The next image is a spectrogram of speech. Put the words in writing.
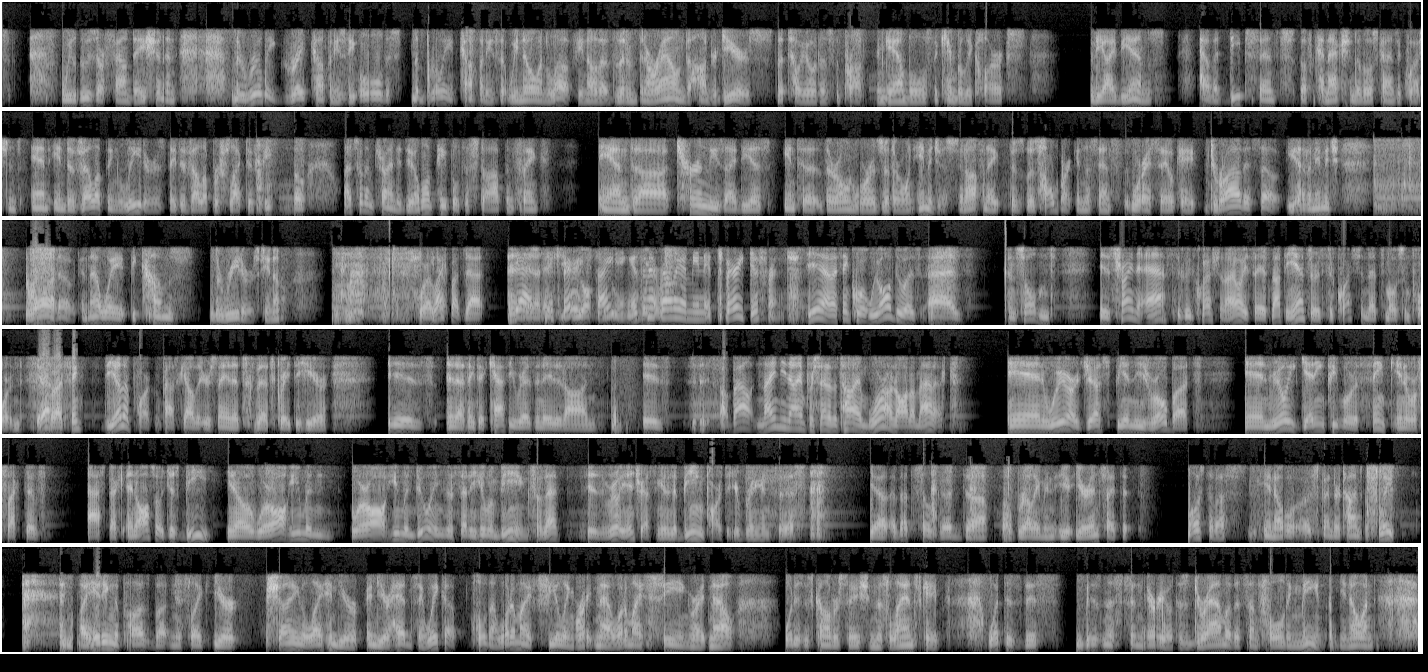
we lose our foundation. And the really great companies, the oldest, the brilliant companies that we know and love, you know, that, that have been around a hundred years, the Toyotas, the Procter and Gambles, the Kimberly Clarks, the IBMs, have a deep sense of connection to those kinds of questions. And in developing leaders, they develop reflective people. So that's what I'm trying to do. I want people to stop and think and uh, turn these ideas into their own words or their own images. And often I, there's, there's homework in the sense where I say, okay, draw this out. You have an image, draw it out, and that way it becomes the readers. You know. What I like about that yeah, it's, it's very all, exciting, we, isn't it? Really, I mean, it's very different. Yeah, and I think what we all do as as consultants is trying to ask the good question. I always say it's not the answer; it's the question that's most important. Yeah. But I think the other part, Pascal, that you're saying that's that's great to hear is, and I think that Kathy resonated on, is about 99% of the time we're on automatic, and we are just being these robots, and really getting people to think in a reflective aspect, and also just be. You know, we're all human. We're all human doings instead of human beings. So that is really interesting. Is the being part that you're bringing to this. Yeah, that's so good, uh, really. I mean, your insight that most of us, you know, spend our times asleep. And by hitting the pause button, it's like you're shining the light into your into your head and saying, "Wake up! Hold on. What am I feeling right now? What am I seeing right now? What is this conversation? This landscape? What does this business scenario, this drama that's unfolding mean, you know, and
